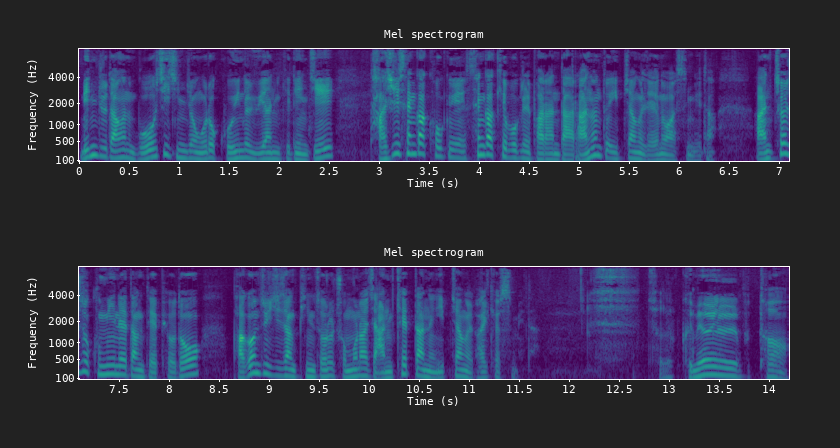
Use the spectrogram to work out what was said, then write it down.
민주당은 무엇이 진정으로 고인을 위한 길인지 다시 생각해 보길 바란다라는 또 입장을 내놓았습니다. 안철수 국민의당 대표도 박원순 시장 빈소를 조문하지 않겠다는 입장을 밝혔습니다. 저도 금요일부터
